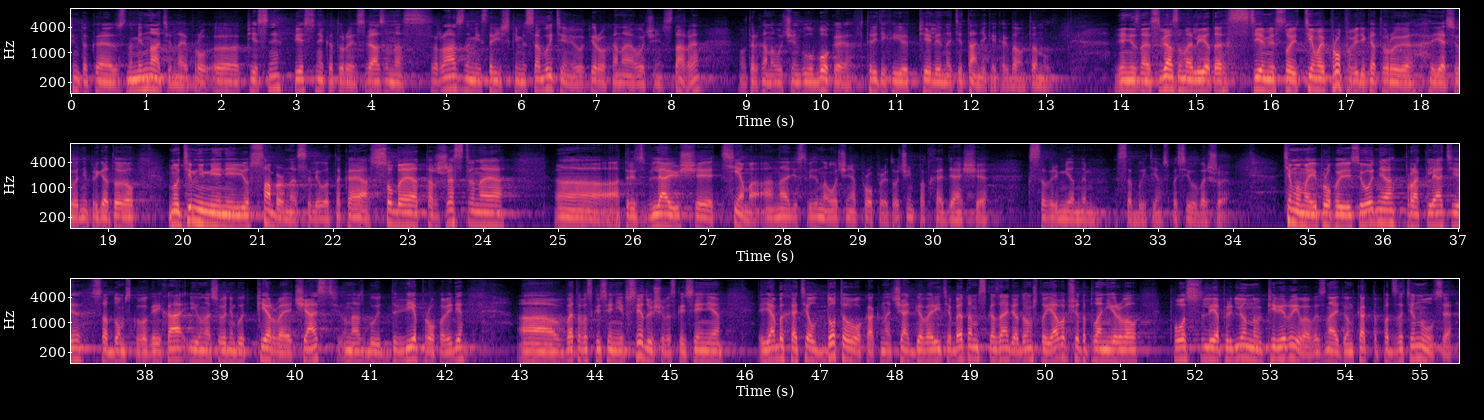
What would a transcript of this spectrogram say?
очень такая знаменательная э, песня, песня, которая связана с разными историческими событиями. Во-первых, она очень старая, во-вторых, она очень глубокая, в-третьих, ее пели на «Титанике», когда он тонул. Я не знаю, связано ли это с, теми, с той темой проповеди, которую я сегодня приготовил, но тем не менее ее stubbornness, или вот такая особая, торжественная, отрезвляющая тема, она действительно очень appropriate, очень подходящая к современным событиям. Спасибо большое. Тема моей проповеди сегодня – проклятие содомского греха. И у нас сегодня будет первая часть, у нас будет две проповеди – а, в это воскресенье и в следующее воскресенье. Я бы хотел до того, как начать говорить об этом, сказать о том, что я вообще-то планировал после определенного перерыва, вы знаете, он как-то подзатянулся,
